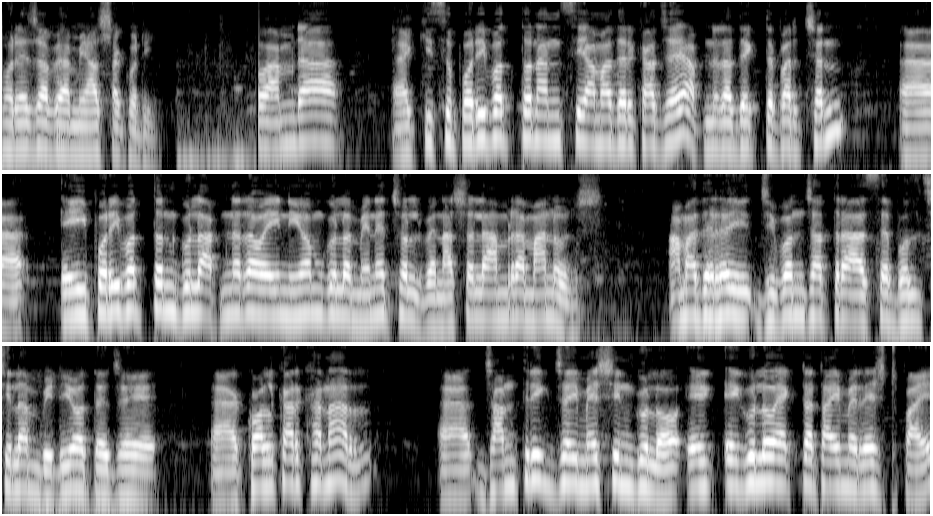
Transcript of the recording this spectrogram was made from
ভরে যাবে আমি আশা করি। তো আমরা কিছু পরিবর্তন আনছি আমাদের কাজে, আপনারা দেখতে পাচ্ছেন এই পরিবর্তনগুলো, আপনারাও এই নিয়মগুলো মেনে চলবেন। আসলে আমরা মানুষ, আমাদের এই জীবনযাত্রা আছে, বলছিলাম ভিডিওতে যে কলকারখানার যান্ত্রিক যেই মেশিনগুলো এগুলো একটা টাইমে রেস্ট পায়।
